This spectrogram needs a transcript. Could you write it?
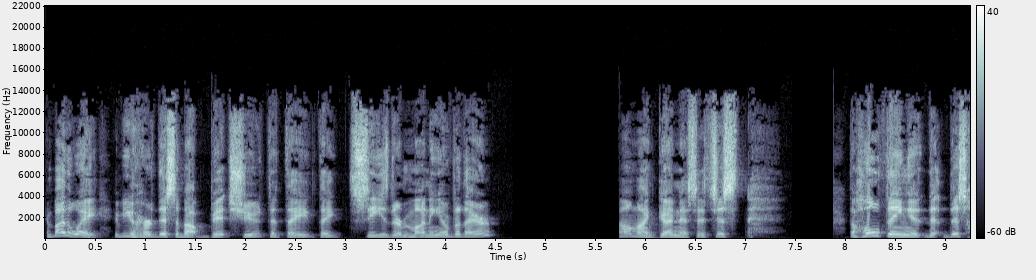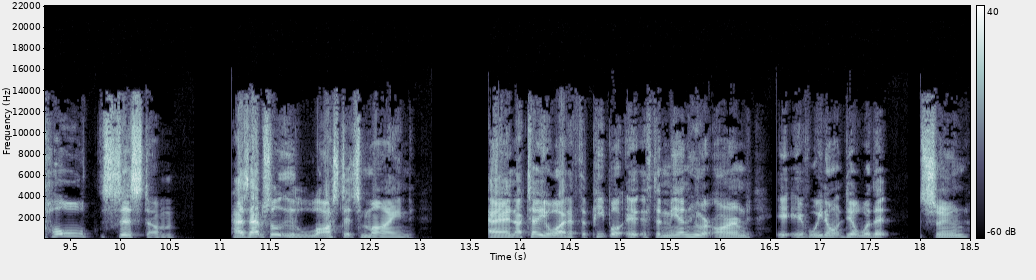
and by the way, have you heard this about BitChute that they they seized their money over there? Oh my goodness! It's just the whole thing is that this whole system has absolutely lost its mind. And I tell you what, if the people, if the men who are armed, if we don't deal with it soon,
